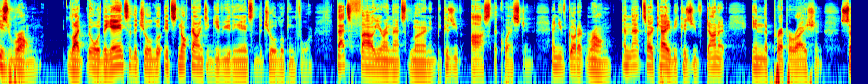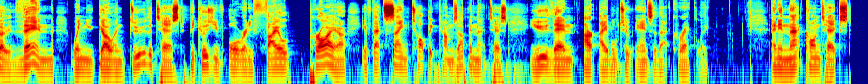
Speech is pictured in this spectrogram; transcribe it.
is wrong. Like or the answer that you're lo- it's not going to give you the answer that you're looking for. That's failure and that's learning because you've asked the question and you've got it wrong. And that's okay because you've done it in the preparation. So then when you go and do the test because you've already failed prior if that same topic comes up in that test you then are able to answer that correctly and in that context,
